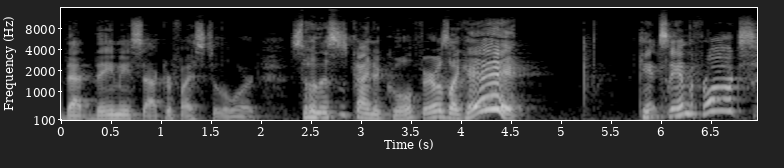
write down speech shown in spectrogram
that they may sacrifice to the Lord. So this is kind of cool. Pharaoh's like, Hey, can't stand the frogs.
